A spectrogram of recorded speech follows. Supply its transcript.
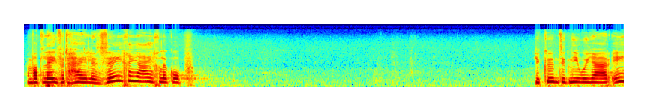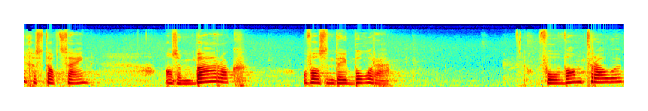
En wat levert heil en zegen je eigenlijk op? Je kunt dit nieuwe jaar ingestapt zijn als een Barak of als een Deborah. Vol wantrouwen,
